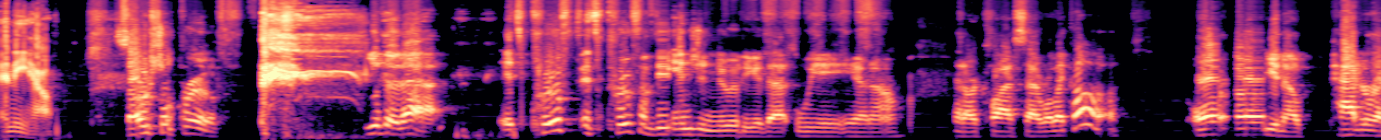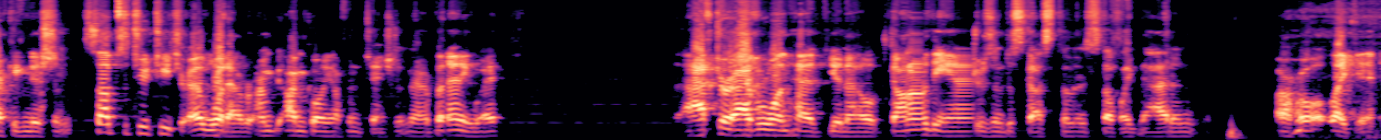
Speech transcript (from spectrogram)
Anyhow, social proof either that it's proof it's proof of the ingenuity that we you know that our class had. We're like oh or, you know pattern recognition substitute teacher uh, whatever. I'm, I'm going off on a tangent there. But anyway after everyone had you know gone over the answers and discussed them and stuff like that and our whole like and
